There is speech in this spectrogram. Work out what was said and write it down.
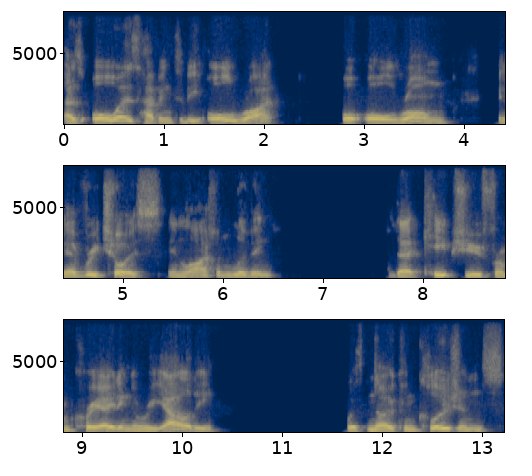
as always having to be all right or all wrong in every choice in life and living that keeps you from creating a reality with no conclusions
